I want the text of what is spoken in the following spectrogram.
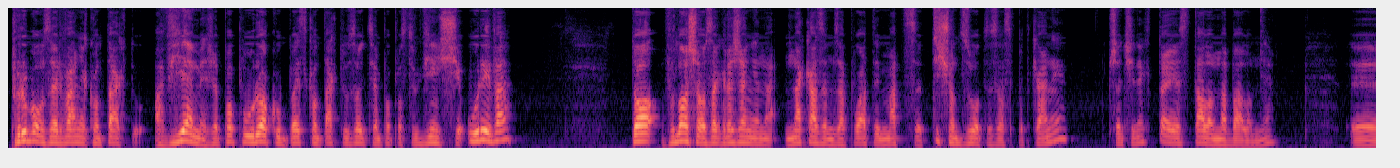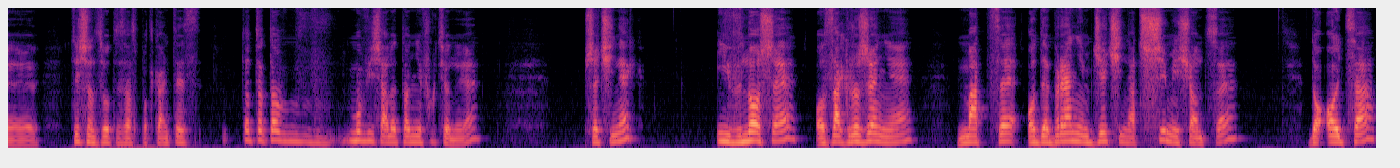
próbą zerwania kontaktu, a wiemy, że po pół roku bez kontaktu z ojcem po prostu więź się urywa, to wnoszę o zagrożenie na, nakazem zapłaty matce 1000 zł za spotkanie, przecinek, to jest talon na balon, nie? Yy, 1000 zł za spotkanie, to jest, to, to, to mówisz, ale to nie funkcjonuje, przecinek, i wnoszę o zagrożenie matce odebraniem dzieci na 3 miesiące do ojca,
